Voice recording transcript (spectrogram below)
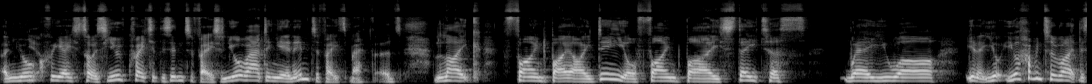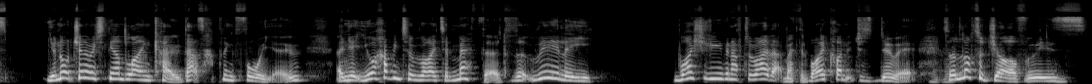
and you're Yeah. creating. Sorry, so you've created this interface, and you're adding in interface methods like find by ID or find by status, where you are. You know, you're, you're having to write this. You're not generating the underlying code; that's happening for you, and yet you're having to write a method that really why should you even have to write that method? Why can't it just do it? So a lot of Java is,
